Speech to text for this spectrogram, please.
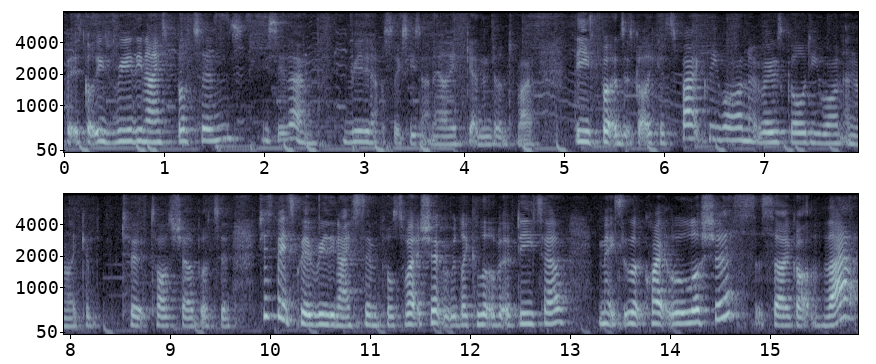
but it's got these really nice buttons. You see them? Really nice. Excuse me, I need to get them done tomorrow. These buttons, it's got like a sparkly one, a rose goldy one, and like a tortoiseshell button. Just basically a really nice simple sweatshirt, but with like a little bit of detail. It makes it look quite luscious, so I got that.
